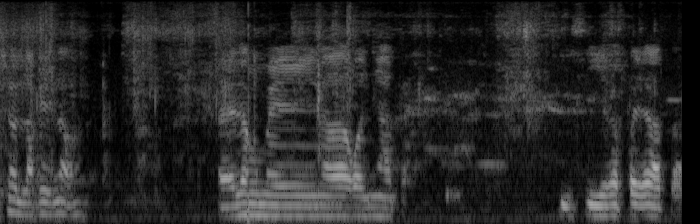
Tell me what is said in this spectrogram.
Siya, laki na. Oh. Kaya lang may nakakon yata. Sisira pa yata.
